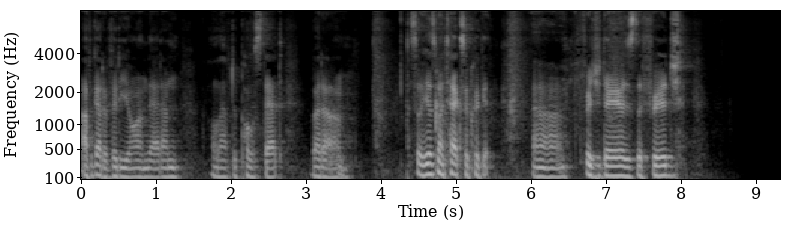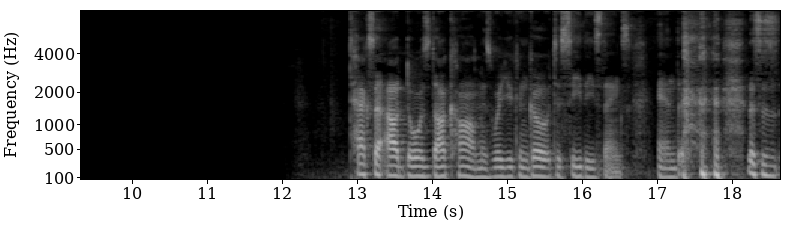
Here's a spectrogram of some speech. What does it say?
I've got a video on that. and I'll have to post that. But um, so here's my Taxa Cricket. Uh, Frigidaire is the fridge. TaxaOutdoors.com is where you can go to see these things. And this is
